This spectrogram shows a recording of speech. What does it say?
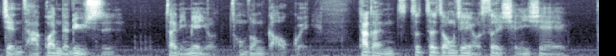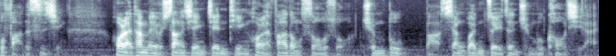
检察官的律师在里面有从中搞鬼，他可能这这中间有涉嫌一些不法的事情。后来他们有上线监听，后来发动搜索，全部把相关罪证全部扣起来，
